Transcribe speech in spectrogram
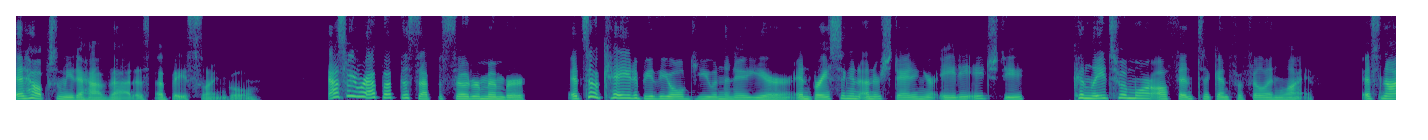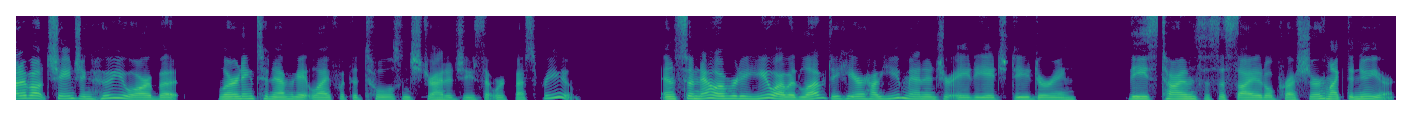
it helps me to have that as a baseline goal. As we wrap up this episode, remember it's okay to be the old you in the new year. Embracing and understanding your ADHD can lead to a more authentic and fulfilling life. It's not about changing who you are, but learning to navigate life with the tools and strategies that work best for you. And so now over to you. I would love to hear how you manage your ADHD during these times of societal pressure, like the new year.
